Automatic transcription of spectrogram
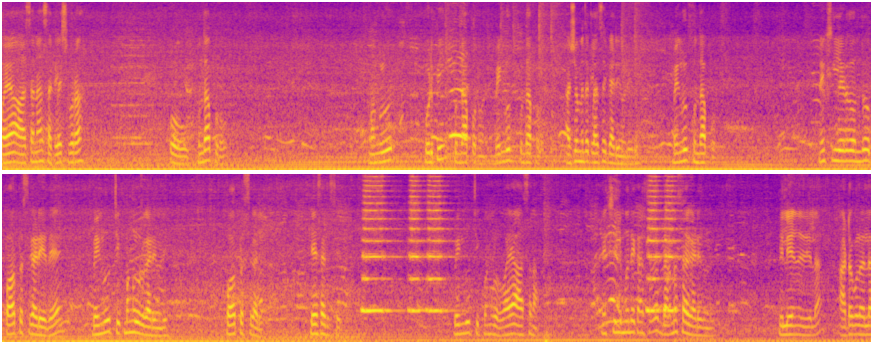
ವಯಾ ಹಾಸನ ಸಕಲೇಶ್ವರ ಓ, ಕುಂದಾಪುರ. ಮಂಗಳೂರು, ಉಡುಪಿ, ಕುಂದಾಪುರ ನೋಡಿ. ಬೆಂಗಳೂರು, ಕುಂದಾಪುರ. ಅಶ್ವಮೇಧ ಕ್ಲಾಸಿಕ್ ಗಾಡಿ ನೋಡಿ ಇದು. ಬೆಂಗಳೂರು, ಕುಂದಾಪುರ. ನೆಕ್ಸ್ಟ್ ಇಲ್ಲಿರೋದು ಒಂದು ಪವರ್ ಪ್ಲಸ್ ಗಾಡಿ ಇದೆ. ಬೆಂಗಳೂರು ಚಿಕ್ಕಮಂಗ್ಳೂರು ಗಾಡಿ ನೋಡಿ. ಪವರ್ ಪ್ಲಸ್ ಗಾಡಿ. K S R T C Bengaluru Chikmagalur via Hassan. Next ಇಲ್ಲಿ ಮುಂದೆ ಕಾಣಿಸ್ತಾ ಇರೋದು ಧರ್ಮಸ್ಥಳ ಗಾಡಿ ನೋಡಿ. ಇಲ್ಲಿ ಏನಿದೆಯಲ್ಲ ಆಟೋಗಳೆಲ್ಲ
